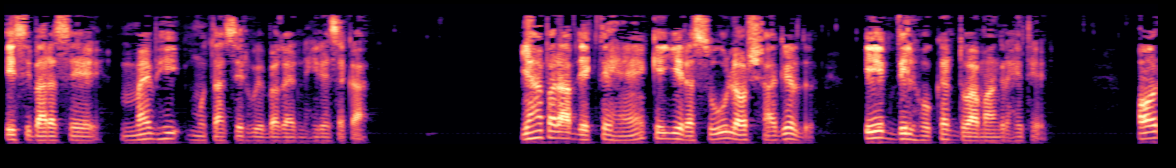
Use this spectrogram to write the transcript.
اس عبارت سے میں بھی متاثر ہوئے بغیر نہیں رہ سکا۔ یہاں پر آپ دیکھتے ہیں کہ یہ رسول اور شاگرد ایک دل ہو کر دعا مانگ رہے تھے اور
